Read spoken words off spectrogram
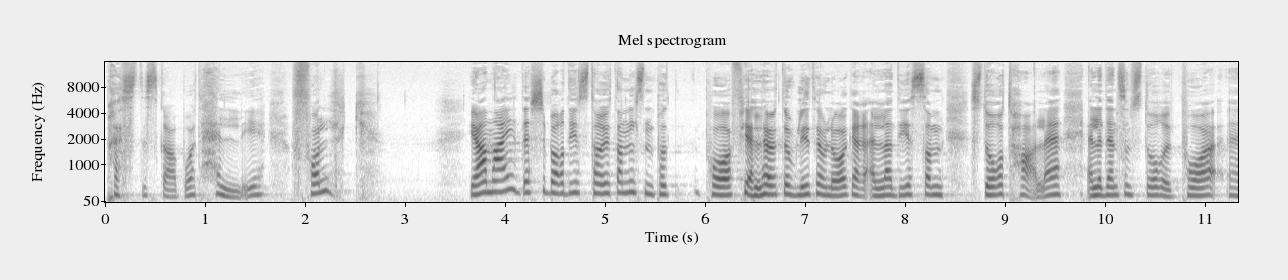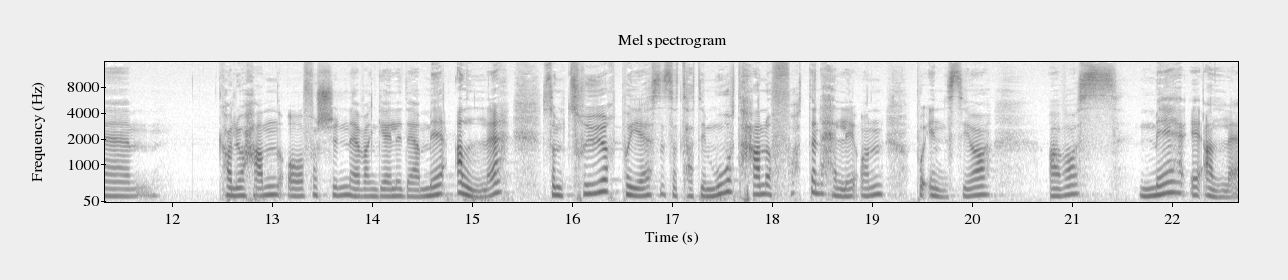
presteskap og et hellig folk. Ja, nei, Det er ikke bare de som tar utdannelsen på, på Fjellhaug til å bli teologer, eller de som står og taler, eller den som står ute på eh, Karl Johan og forkynner evangeliet der. Vi alle som tror på Jesus og tatt imot han og fått Den hellige ånd på innsida av oss, vi er alle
